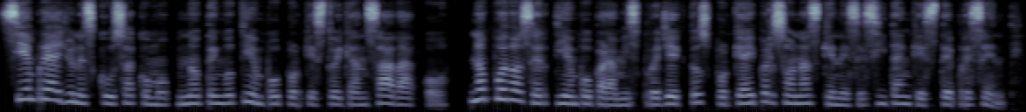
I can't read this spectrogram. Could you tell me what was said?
Siempre hay una excusa como no tengo tiempo porque estoy cansada o no puedo hacer tiempo para mis proyectos porque hay personas que necesitan que esté presente.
